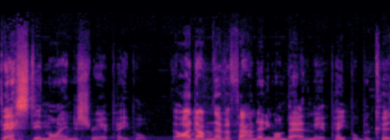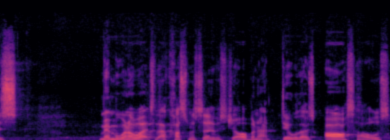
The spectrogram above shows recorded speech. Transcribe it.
best in my industry at people. I'd, I've never found anyone better than me at people because remember when I worked at that customer service job and I had to deal with those assholes?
